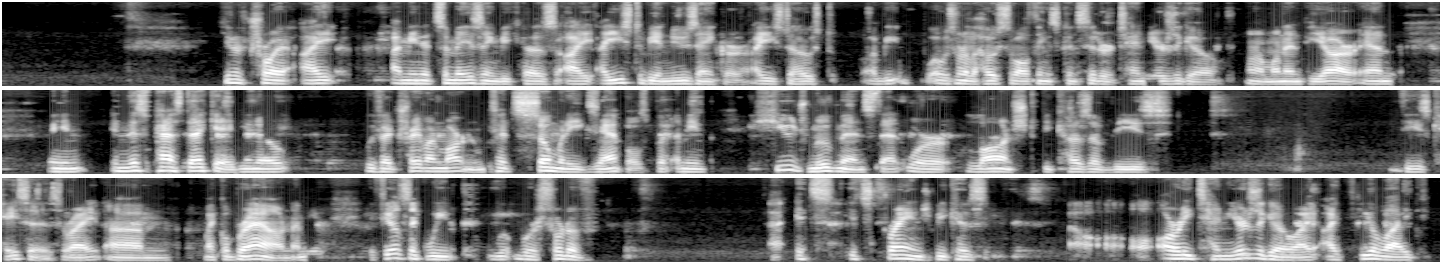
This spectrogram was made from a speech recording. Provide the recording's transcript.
You know, Troy, I I mean, it's amazing because I, I used to be a news anchor. I used to host, I was one of the hosts of All Things Considered 10 years ago um, on NPR. And I mean, in this past decade, you know, we've had Trayvon Martin, we've had so many examples, but I mean, huge movements that were launched because of these these cases, right? Um, Michael Brown. I mean, it feels like we we're sort of. Uh, it's it's strange because already ten years ago, I, I feel like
